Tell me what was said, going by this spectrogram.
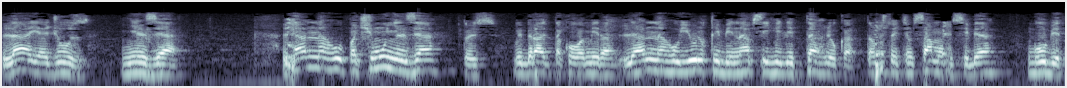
ля яджуз, нельзя. Ляннаху, почему нельзя? То есть выбирать такого мира. Ляннаху юлки бинавсихи литтахлюка. Потому что этим самым себя губит.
